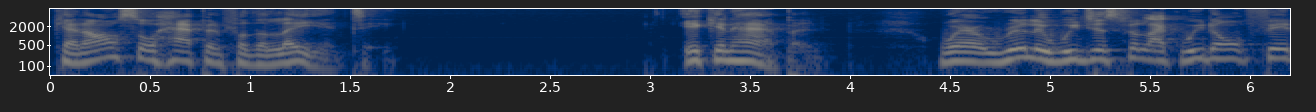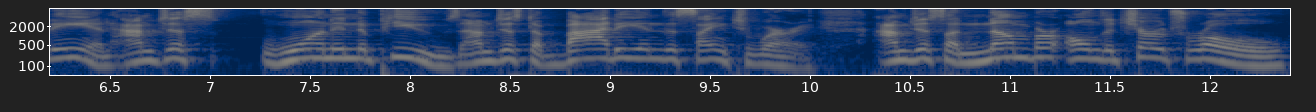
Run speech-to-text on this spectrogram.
can also happen for the laity. It can happen where really we just feel like we don't fit in. I'm just one in the pews. I'm just a body in the sanctuary. I'm just a number on the church roll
